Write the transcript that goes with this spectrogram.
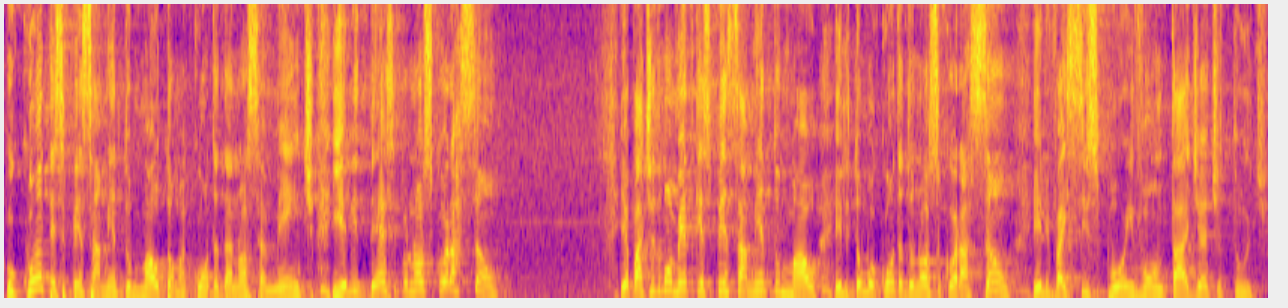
o quanto esse pensamento mal toma conta da nossa mente e ele desce para o nosso coração. E a partir do momento que esse pensamento mal, ele tomou conta do nosso coração, ele vai se expor em vontade e atitude.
